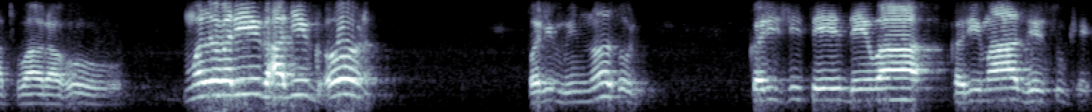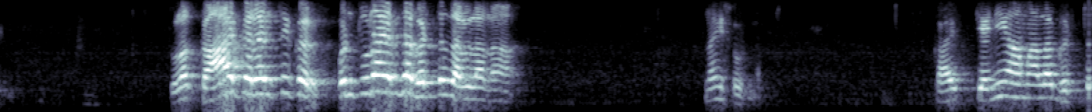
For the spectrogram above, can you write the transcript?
अथवा राहो. मलवरी घाली घोण. परी मी न सोड. करीशी ते देवा करी माझे सुखे. तुला काय करायचे कर पण तुला एकदा घट्ट झाला ना नाही सोडणार. काय त्यांनी आम्हाला घट्ट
